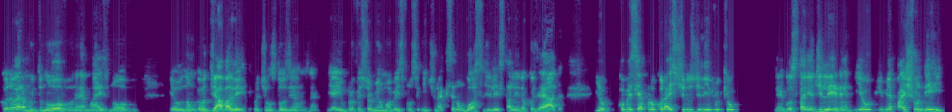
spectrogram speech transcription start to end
quando eu era muito novo, né, mais novo, eu não eu odiava ler, eu tinha uns 12 anos, né? E aí um professor meu uma vez falou o seguinte: não é que você não gosta de ler, você está lendo a coisa errada. E eu comecei a procurar estilos de livro que eu né, gostaria de ler, né? E eu, me apaixonei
